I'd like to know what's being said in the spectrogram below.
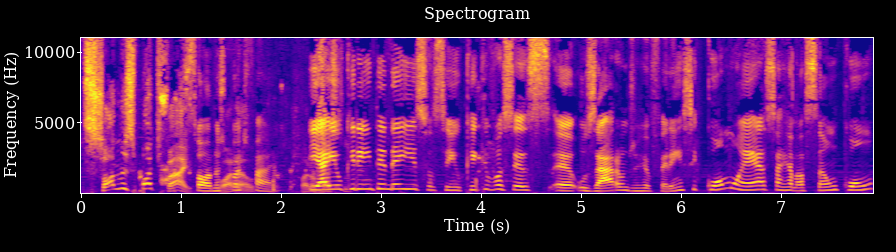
só no Spotify. Só no Fora- Spotify. fora e aí eu queria entender isso, assim, o que, que vocês é, usaram de referência e como é essa relação com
